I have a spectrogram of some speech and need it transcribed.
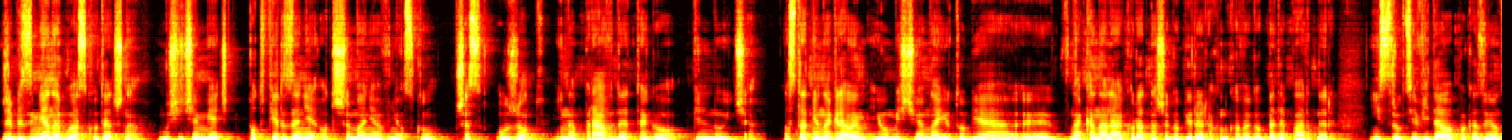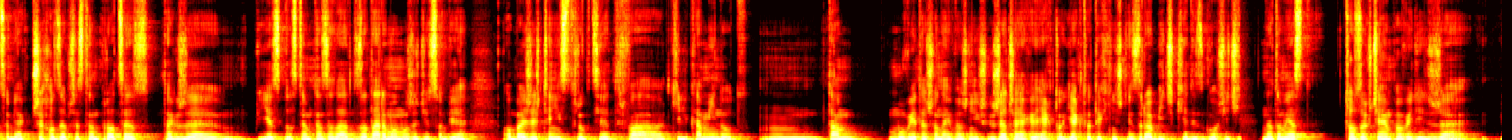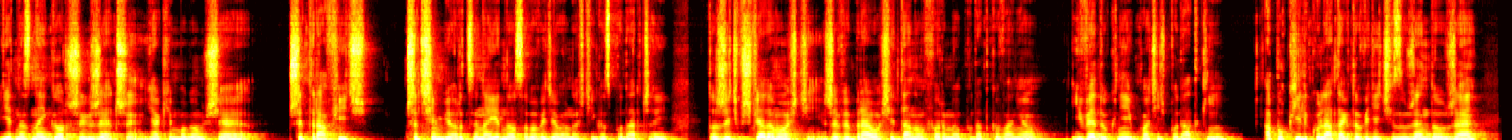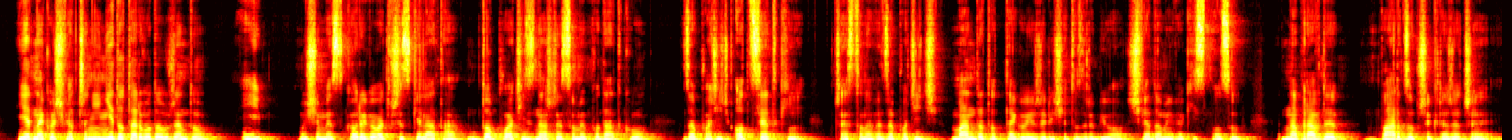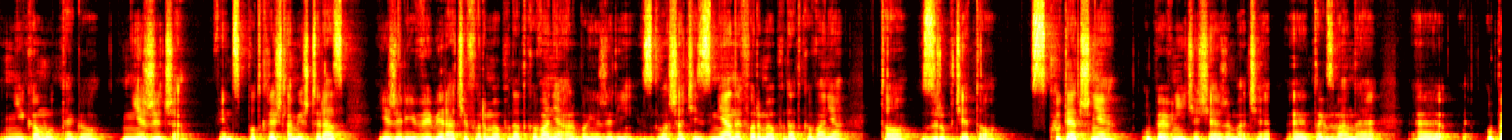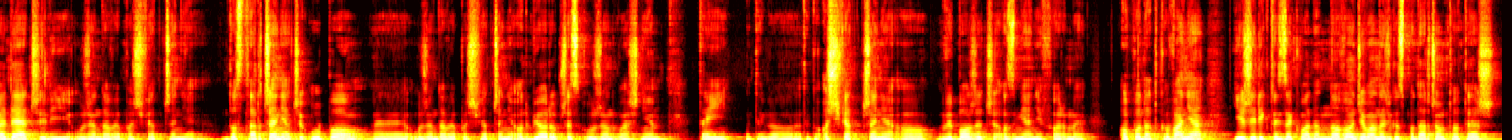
Żeby zmiana była skuteczna, musicie mieć potwierdzenie otrzymania wniosku przez urząd i naprawdę tego pilnujcie. Ostatnio nagrałem i umieściłem na YouTubie, y, na kanale akurat naszego biura rachunkowego BD Partner, instrukcję wideo pokazującą, jak przechodzę przez ten proces. Także jest dostępna za, za darmo, możecie sobie obejrzeć tę instrukcję, trwa kilka minut. Mm, tam mówię też o najważniejszych rzeczach, jak, jak, to, jak to technicznie zrobić, kiedy zgłosić. Natomiast to, co chciałem powiedzieć, że jedna z najgorszych rzeczy, jakie mogą się przytrafić przedsiębiorcy na jednoosobowej działalności gospodarczej, to żyć w świadomości, że wybrało się daną formę opodatkowania i według niej płacić podatki, a po kilku latach dowiedzieć się z urzędu, że jednak oświadczenie nie dotarło do urzędu i musimy skorygować wszystkie lata, dopłacić znaczne sumy podatku, zapłacić odsetki, często nawet zapłacić mandat od tego, jeżeli się to zrobiło świadomie w jakiś sposób. Naprawdę bardzo przykre rzeczy, nikomu tego nie życzę. Więc podkreślam jeszcze raz, jeżeli wybieracie formę opodatkowania albo jeżeli zgłaszacie zmianę formy opodatkowania, to zróbcie to skutecznie. Upewnijcie się, że macie e, tak zwane e, UPD, czyli Urzędowe Poświadczenie Dostarczenia, czy UPO, e, Urzędowe Poświadczenie Odbioru przez urząd właśnie tej, tego, tego oświadczenia o wyborze czy o zmianie formy opodatkowania. Jeżeli ktoś zakłada nową działalność gospodarczą, to też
